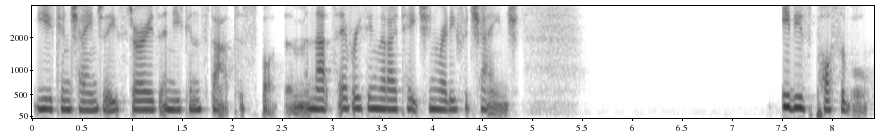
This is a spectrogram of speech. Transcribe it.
you can change these stories and you can start to spot them. And that's everything that I teach in Ready for Change. It is possible.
